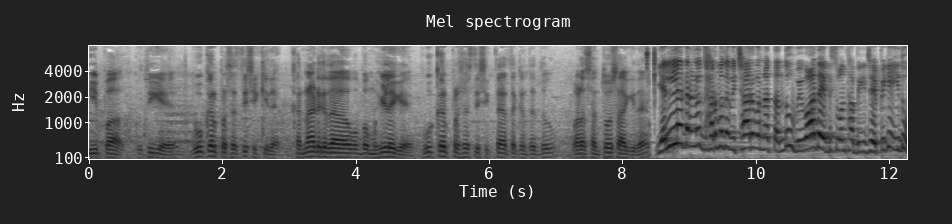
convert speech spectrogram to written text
ದೀಪ ಕೃತಿಗೆ ಬೂಕರ್ ಪ್ರಶಸ್ತಿ ಸಿಕ್ಕಿದೆ. ಕರ್ನಾಟಕದ ಒಬ್ಬ ಮಹಿಳೆಗೆ ಬೂಕರ್ ಪ್ರಶಸ್ತಿ ಸಿಗ್ತಾ ಇರತಕ್ಕಂಥದ್ದು ಬಹಳ ಸಂತೋಷ ಆಗಿದೆ. ಎಲ್ಲದರಲ್ಲೂ ಧರ್ಮದ ವಿಚಾರವನ್ನ ತಂದು ವಿವಾದ ಎಬ್ಬಿಸುವಂತಹ ಬಿಜೆಪಿಗೆ ಇದು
